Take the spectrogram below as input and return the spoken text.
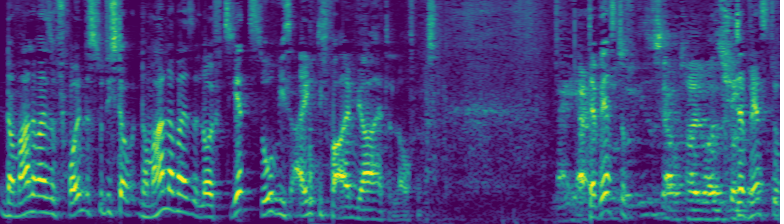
normalerweise freundest du dich doch, normalerweise läuft es jetzt so, wie es eigentlich vor einem Jahr hätte laufen müssen. Naja, Da wärst so du- ist es ja auch teilweise schon. Da wärst, du,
